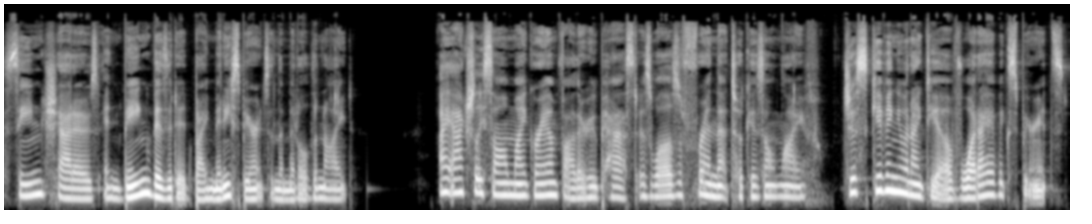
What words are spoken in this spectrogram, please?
seeing shadows, and being visited by many spirits in the middle of the night. I actually saw my grandfather who passed, as well as a friend that took his own life. Just giving you an idea of what I have experienced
